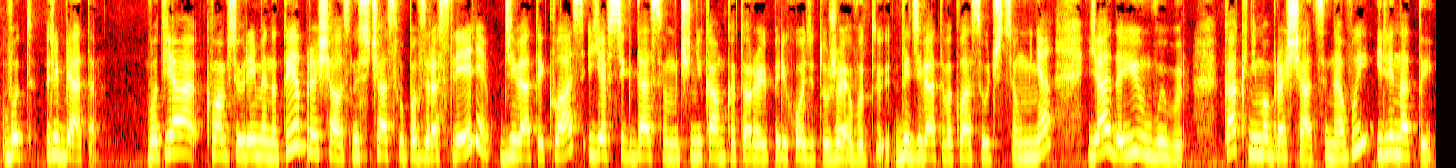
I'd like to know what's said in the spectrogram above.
вот, ребята, вот я к вам все время на «ты» обращалась, но сейчас вы повзрослели, девятый класс, и я всегда своим ученикам, которые переходят уже вот до девятого класса учатся у меня, я даю им выбор, как к ним обращаться, на «вы» или на «ты».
